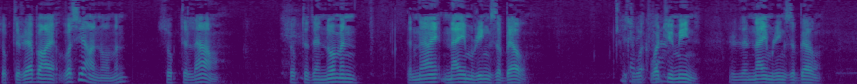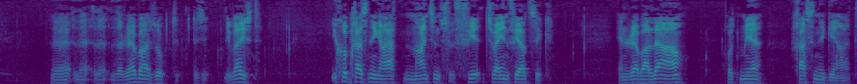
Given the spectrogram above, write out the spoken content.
Sagt der Rabbi, was Ihr Nomen? Sagt der Lau. Sagt er, der Nomen The na- name rings a bell. Is what, what do you mean? The name rings a bell. The, the, the, the Rabbi sagt, es- du weißt, ich hab Chasni gehabt 1942. Und Rabbi Lau hat mir Chasni gehabt.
